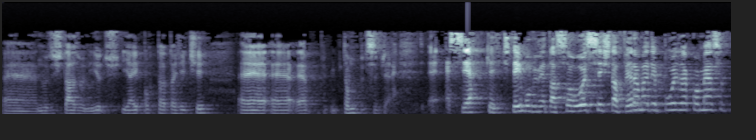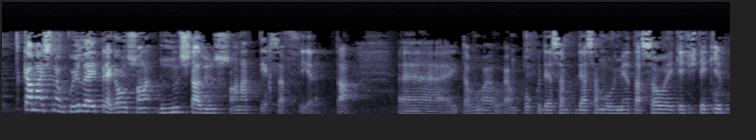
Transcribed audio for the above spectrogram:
É, nos Estados Unidos. E aí, portanto, a gente. É, é, é então, é, é certo que a gente tem movimentação hoje, sexta-feira, mas depois já começa ficar mais tranquilo. E aí, pregão só na, nos Estados Unidos só na terça-feira, tá? É, então é, é, um pouco dessa, dessa movimentação aí que a gente tem que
